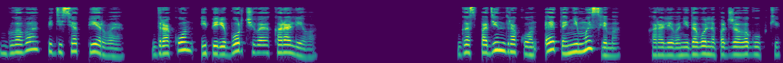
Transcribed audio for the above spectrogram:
Глава 51. Дракон и переборчивая королева. «Господин дракон, это немыслимо!» Королева недовольно поджала губки.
